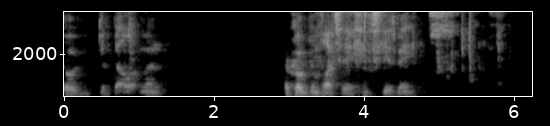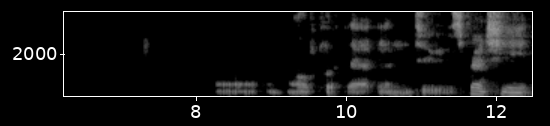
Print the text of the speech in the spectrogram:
code development or code complexity, excuse me. Uh, I'll put that into the spreadsheet.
